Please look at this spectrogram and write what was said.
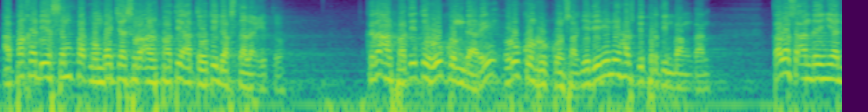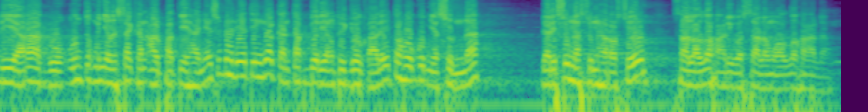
apakah dia sempat membaca surah al-fatih atau tidak setelah itu? Karena al-fatih itu rukun dari rukun-rukun saja. Jadi ini harus dipertimbangkan kalau seandainya dia ragu untuk menyelesaikan Al-Fatihahnya, sudah dia tinggalkan takbir yang tujuh kali, itu hukumnya sunnah dari sunnah-sunnah Rasul Sallallahu Alaihi Wasallam.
